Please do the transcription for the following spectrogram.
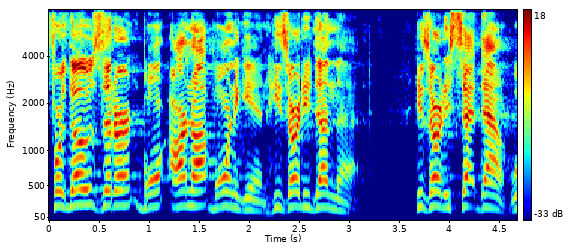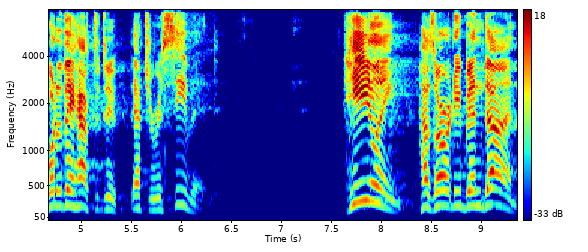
for those that aren't born, are not born again. He's already done that. He's already sat down. What do they have to do? They have to receive it. Healing has already been done.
